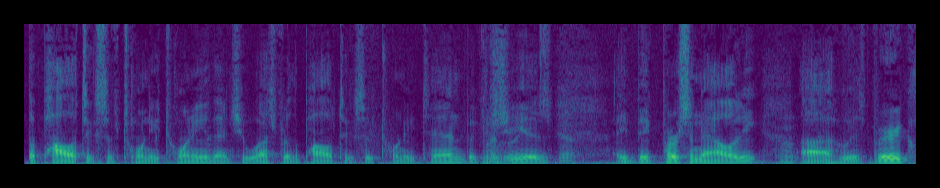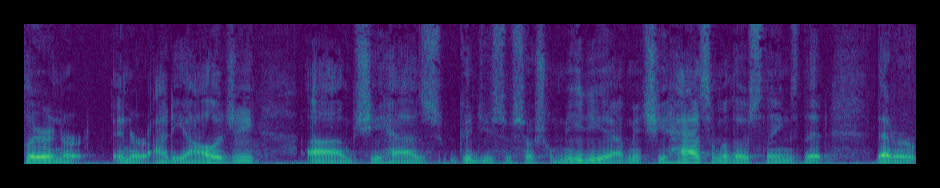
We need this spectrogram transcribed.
the politics of 2020 than she was for the politics of 2010 because she is yeah. a big personality uh, who is very clear in her in her ideology. Um, she has good use of social media. I mean, she has some of those things that that are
